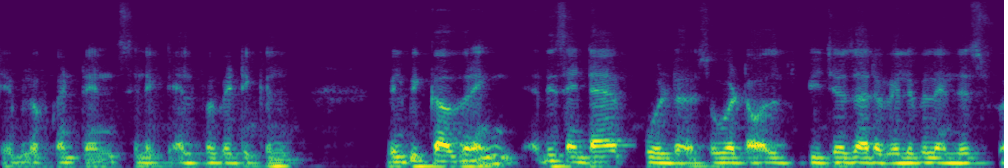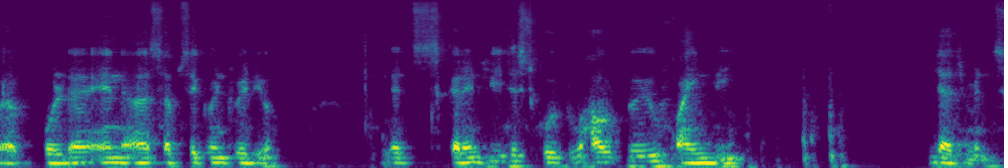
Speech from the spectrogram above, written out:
table of contents, select alphabetical, we'll be covering this entire folder. So what all features are available in this uh, folder in a subsequent video. Let's currently just go to how do you find the judgments.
